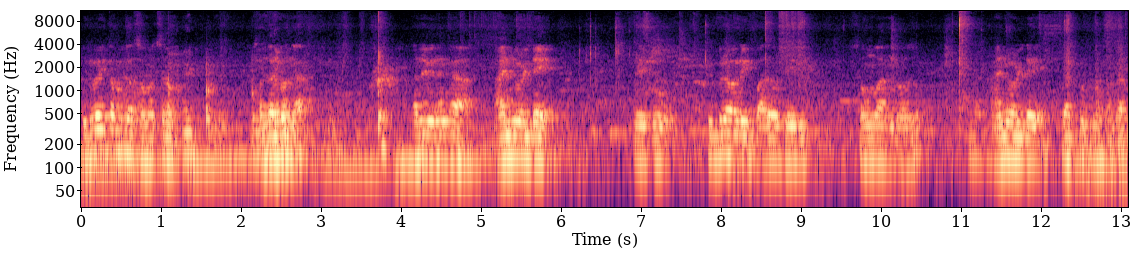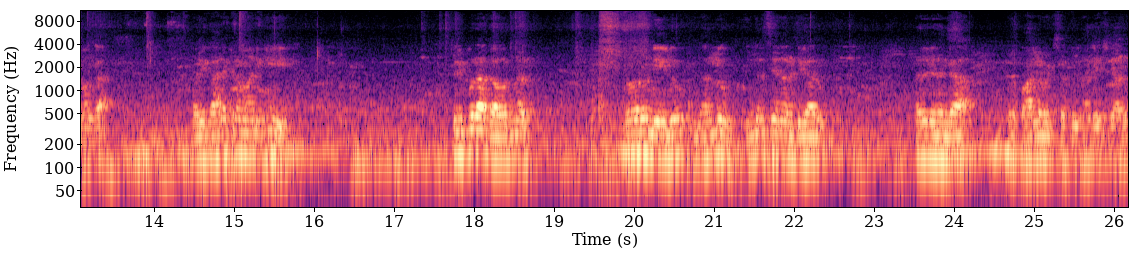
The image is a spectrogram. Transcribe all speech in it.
ఇరవై తొమ్మిదవ సంవత్సరం సందర్భంగా అదేవిధంగా యాన్యువల్ డే రేపు ఫిబ్రవరి పదవ తేదీ సోమవారం రోజు యాన్యువల్ డే జరుపుకుంటున్న సందర్భంగా మరి కార్యక్రమానికి త్రిపుర గవర్నర్ గౌరవనీయులు నల్లు ఇంద్రసేనారెడ్డి గారు అదేవిధంగా మన పార్లమెంట్ సభ్యులు నరేష్ గారు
